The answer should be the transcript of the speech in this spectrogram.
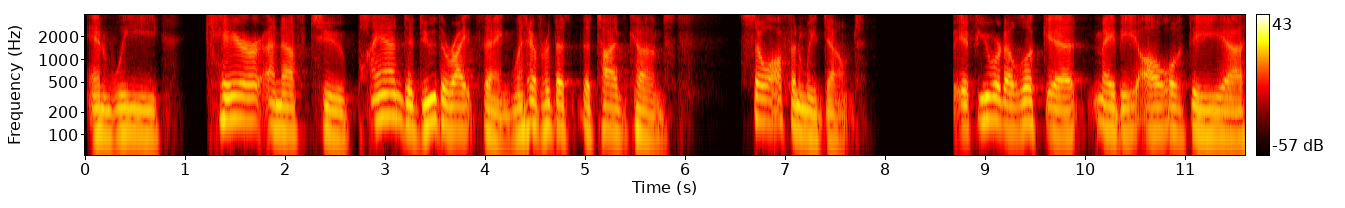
and we care enough to plan to do the right thing whenever the, the time comes, so often we don't. If you were to look at maybe all of the uh,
